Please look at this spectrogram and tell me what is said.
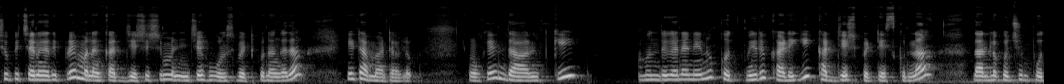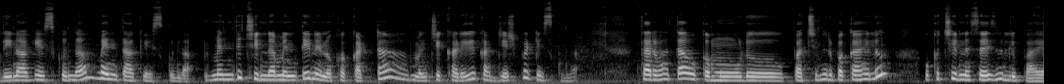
చూపించాను కదా ఇప్పుడే మనం కట్ చేసేసి మంచిగా హోల్స్ పెట్టుకున్నాం కదా ఈ టమాటాలు. ఓకే దానికి ముందుగానే నేను కొత్తిమీర కడిగి కట్ చేసి పెట్టేసుకున్నా. దాంట్లో కొంచెం పుదీనాకు వేసుకుందాం మెంతాకు వేసుకుందాం. మెంతి చిన్న మెంతి నేను ఒక కట్ట మంచి కడిగి కట్ చేసి పెట్టేసుకున్నాను తర్వాత ఒక మూడు పచ్చిమిరపకాయలు ఒక చిన్న సైజు ఉల్లిపాయ.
